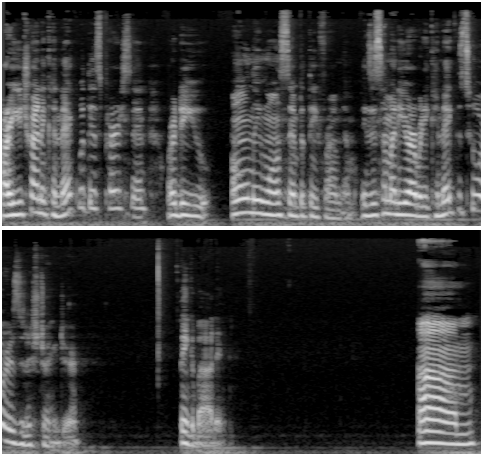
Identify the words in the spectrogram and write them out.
Are you trying to connect with this person, or do you only want sympathy from them? Is it somebody you're already connected to, or is it a stranger? Think about it. Um,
